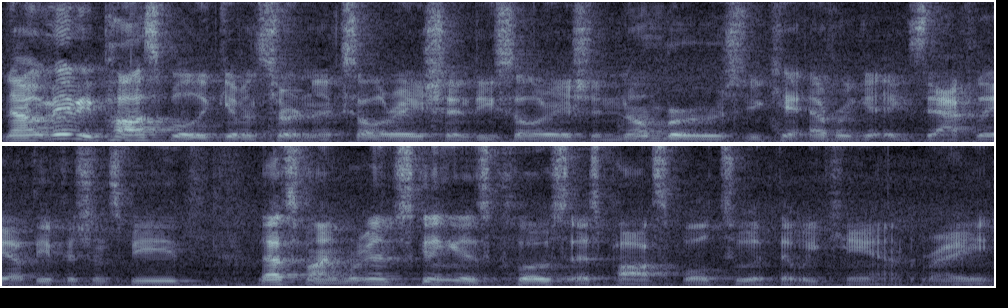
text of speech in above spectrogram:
Now, it may be possible that given certain acceleration, deceleration numbers, you can't ever get exactly at the efficient speed. That's fine. We're just getting as close as possible to it that we can, right?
